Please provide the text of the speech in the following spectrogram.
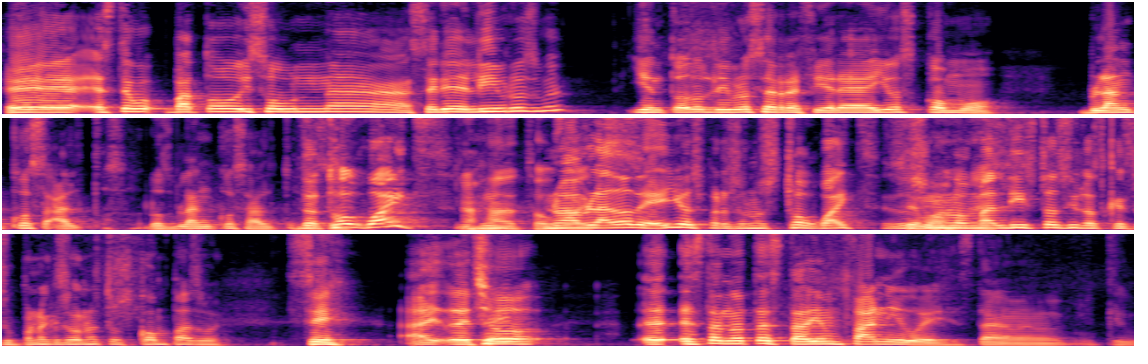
Eh, este vato hizo una serie de libros, güey, y en todos los libros se refiere a ellos como blancos altos, los blancos altos. The Tall Whites. Ajá, Tall no he hablado de ellos, pero son los Tall Whites. Esos son los es- más listos y los que supone que son nuestros compas, güey. Sí. Ay, de hecho, eh, esta nota está bien funny, güey. Está, que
